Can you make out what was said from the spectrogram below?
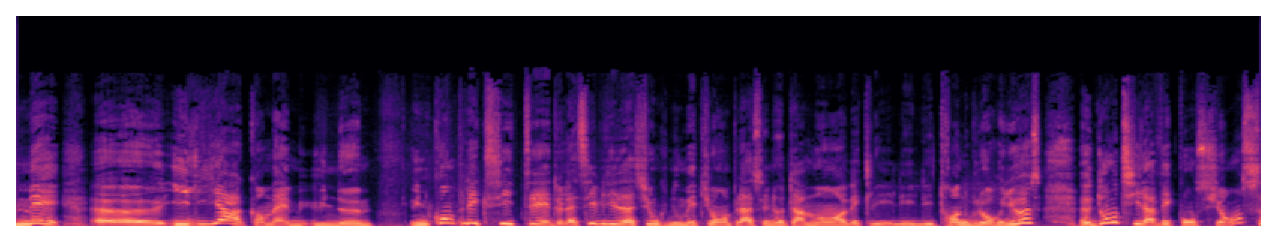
mais euh, il y a quand même une, complexité de la civilisation que nous mettions en place, et notamment avec les, les, les 30 glorieuses, euh, dont il avait conscience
